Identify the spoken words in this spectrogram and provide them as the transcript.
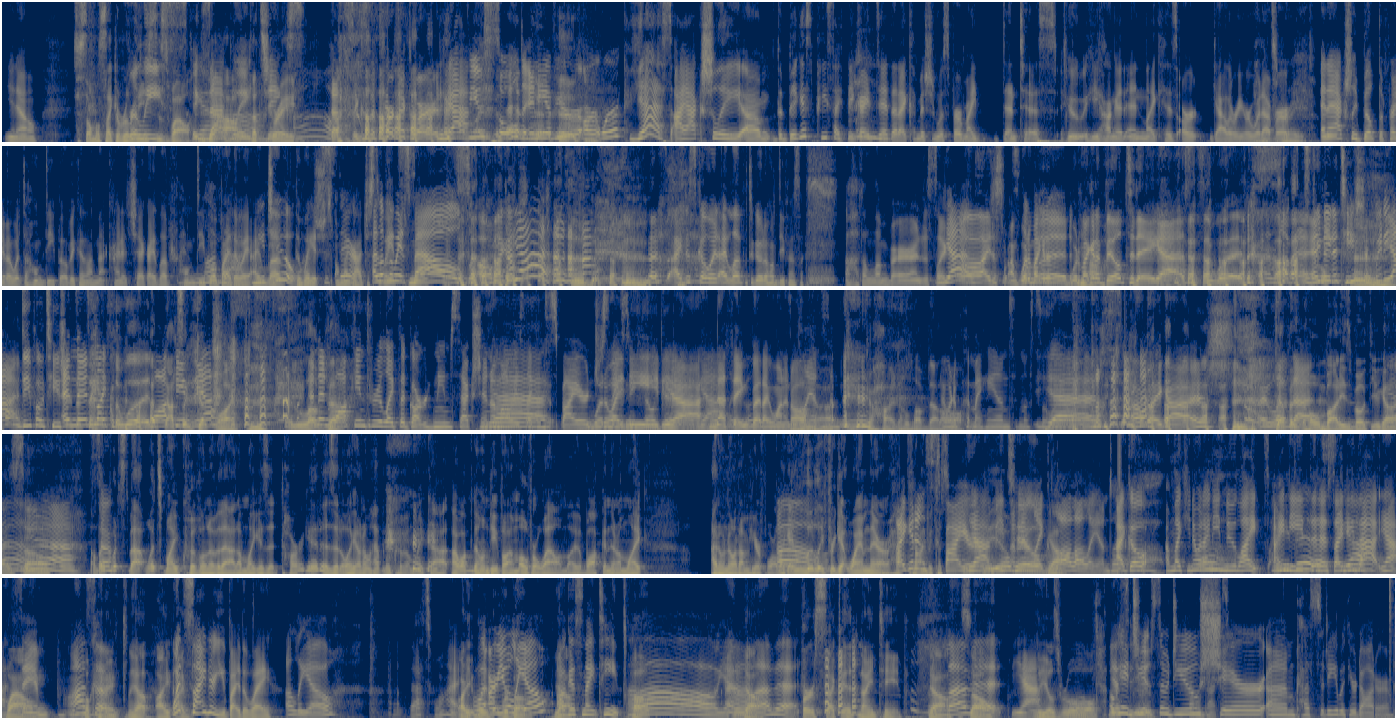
you know, Just almost like a release, as well. Exactly. Yeah, that's Jinx. great. That's the perfect word. Yeah. Have you sold any of your artwork? Yes, I actually um, the biggest piece I think I did that I commissioned was for my dentist, who he hung it in like his art gallery or whatever. great. And I actually built the frame. I went to Home Depot because I'm that kind of chick. I love Home Depot. love By the that. way, I love too. the way it's. just Oh my god, just I the love way, the way it it smells. smells. oh my god, Yeah. That's, I just go in. I love to go to Home Depot. It's like, oh, the lumber, and just like, Yes. oh, I just. I'm, what the am I gonna? Wood. what am I going to build today? Yes, it's the wood. I love it. we need a T-shirt. We need Yeah. Home Depot T-shirts And that then say like the wood. That's a good yeah. one. I love and then that. walking through like the gardening section, I'm always like inspired. What Just do I makes me feel need? good. Yeah, nothing, but I want it all. Plant Love something. God, I love that. I want to put my hands in the soil. Yes. oh my gosh. I love Definite that. homebodies, both you guys. Yeah. So Yeah. I'm So- like, what's that? What's my equivalent of that? I'm like, is it Target? Is it like I don't have an equivalent like that. I walk to Home Depot, I'm overwhelmed. I walk in there, I'm like, I don't know what I'm here for. Like I literally forget why I'm there. half I get the time because- inspired. Yeah, me I'm too. in like Yeah. La La Land. Like, I go. I'm like, you know what? I need new lights. I, need need, this. this. I need Yeah. that. Yeah. Wow. Same. Awesome. Okay. Yep. I, What I, sign are you, by the way? a Leo. That's why. Are you, What, we're- you a. Leo? Yeah. August 19th. Oh, yeah. I Yeah. love it. First, second, nineteenth. Yeah. Love so, it. Yeah. Leo's rule. Okay, Yes, do you you, so do you Come share um, custody with your daughter?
